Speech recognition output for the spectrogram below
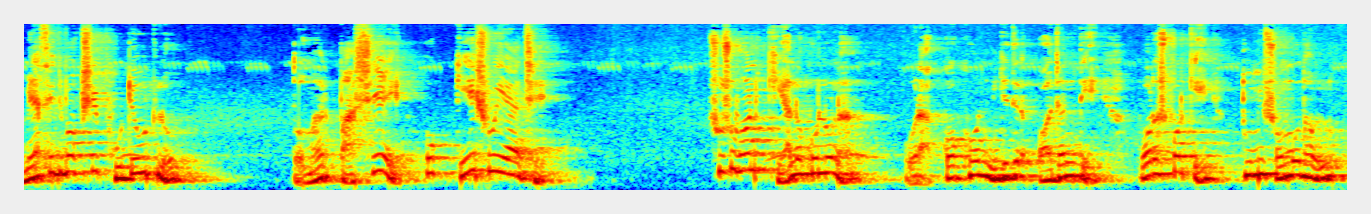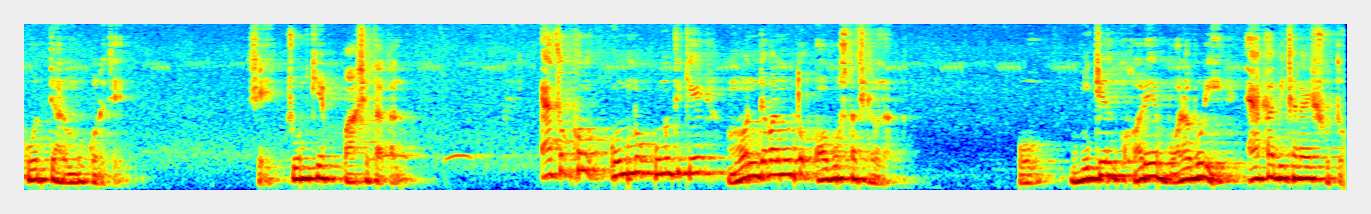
মেসেজ বক্সে ফুটে উঠল, তোমার পাশে ও কে শুয়ে আছে? সুশুভন খেয়ালও করল না, ওরা কখন নিজেদের অজান্তে পরস্পরকে তুমি সম্বোধন করতে আরম্ভ করেছে? সে চমকে পাশে তাকালো। এতক্ষণ অন্য কোনো দিকে মন দেবার মতো অবস্থা ছিল না। ও নিজের ঘরে বরাবরই একা বিছানায় শুতো।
